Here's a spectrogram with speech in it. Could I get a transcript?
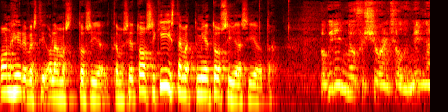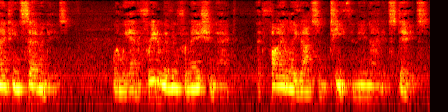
on hirveästi olemassa tosia, tämmöisiä tosi kiistämättömiä tosiasioita. But we didn't know for sure until the mid-1970s, when we had a Freedom of Information Act that finally got some teeth in the United States.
